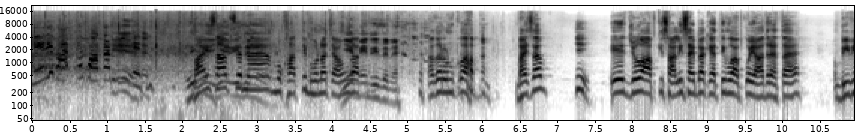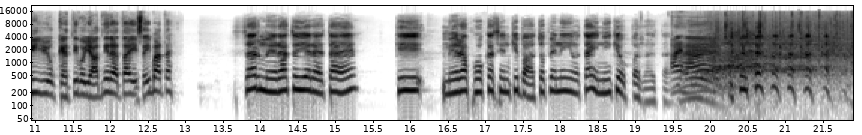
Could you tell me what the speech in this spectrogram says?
मेरी बात पे फोकस नहीं देती भाई साहब से मैं मुखातिब होना चाहूँगा। रीजन है। अगर उनको आप भाई साहब जी। ये जो आपकी साली साहिबा कहती वो आपको याद रहता है? बीवी जो कहती वो याद नहीं रहता? ये सही बात है? सर मेरा तो ये रहता है कि मेरा फोकस इनकी बातों पे नहीं होता इन्हीं के ऊपर रहता है।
